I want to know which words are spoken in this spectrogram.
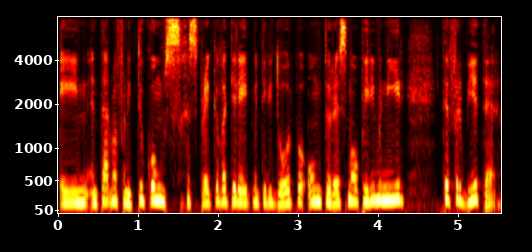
en in terme van die toekomsgesprekke wat jy het met hierdie dorpe om toerisme op hierdie manier te verbeter?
